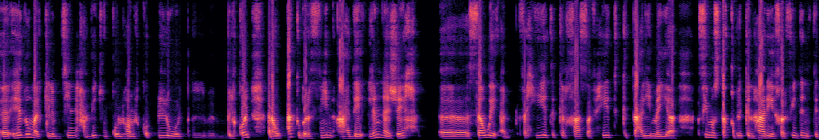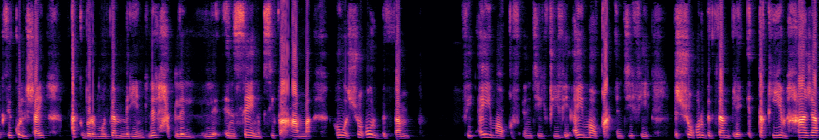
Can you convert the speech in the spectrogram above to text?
هذوما الكلمتين حبيت نقولهم لكم الأول بالكل. راهو أكبر اثنين أعداء للنجاح أه سواء في حياتك الخاصة في حياتك التعليمية في مستقبلك نهار آخر في دنيتك في كل شيء أكبر مدمرين للح... للإنسان بصفة عامة هو الشعور بالذنب. في أي موقف أنت فيه في أي موقع أنت فيه الشعور بالذنب التقييم حاجة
